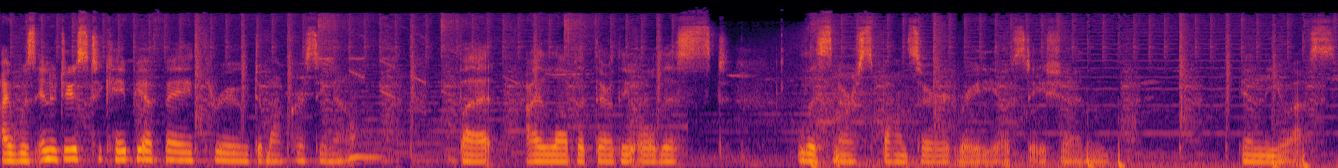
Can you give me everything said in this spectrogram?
I was introduced to KPFA through Democracy Now, but I love that they're the oldest listener sponsored radio station in the US.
